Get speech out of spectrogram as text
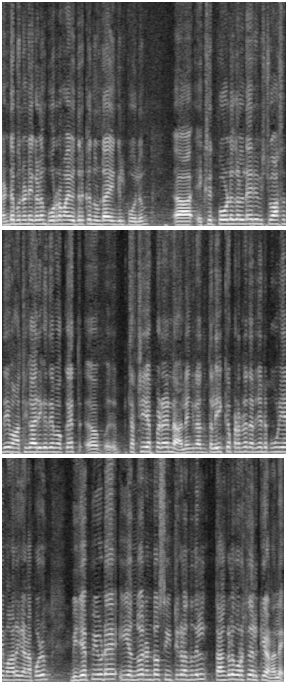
രണ്ട് മുന്നണികളും പൂർണമായും എതിർക്കുന്നുണ്ട് എങ്കിൽ പോലും എക്സിറ്റ് പോളുകളുടെ ഒരു വിശ്വാസ്യതയും ആധികാരികതയും ഒക്കെ ചർച്ച ചെയ്യപ്പെടേണ്ട അല്ലെങ്കിൽ അത് തെളിയിക്കപ്പെടേണ്ട തെരഞ്ഞെടുപ്പ് കൂടിയായി മാറുകയാണ്. അപ്പോഴും ബി ജെ പിയുടെ ഈ ഒന്നോ രണ്ടോ സീറ്റുകൾ എന്നതിൽ താങ്കൾ ഉറച്ചു നിൽക്കുകയാണ് അല്ലേ?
